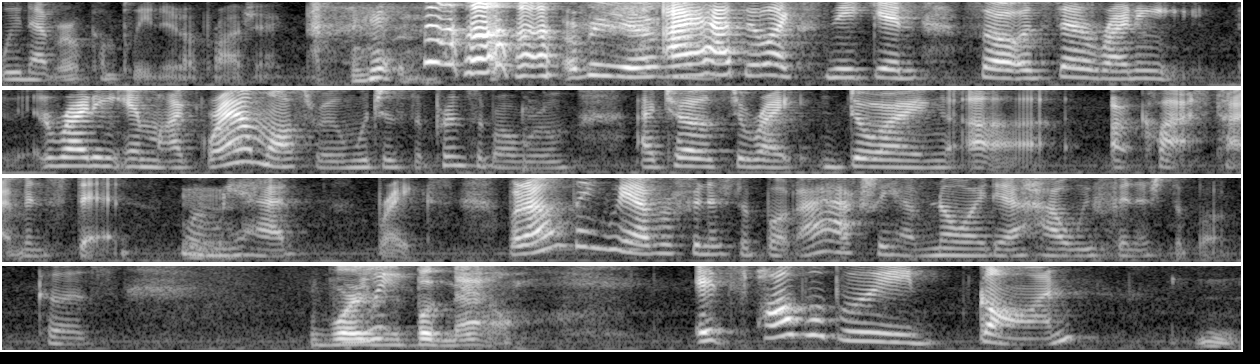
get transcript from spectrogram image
we never completed our project. I mean, yeah. I had to like sneak in. So instead of writing writing in my grandma's room, which is the principal room, I chose to write during uh, our class time instead when we had breaks. But I don't think we ever finished the book. I actually have no idea how we finished the book because Where's we- this book now? it's probably gone Mm.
